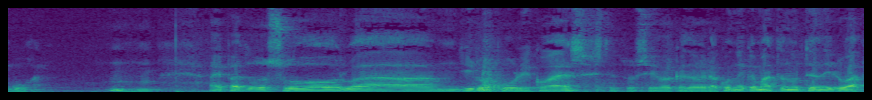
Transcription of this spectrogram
gugan. Mm Aipatu duzu hor, ba, diru publikoa ez, instituzioak edo erakundek ematen duten dirua,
